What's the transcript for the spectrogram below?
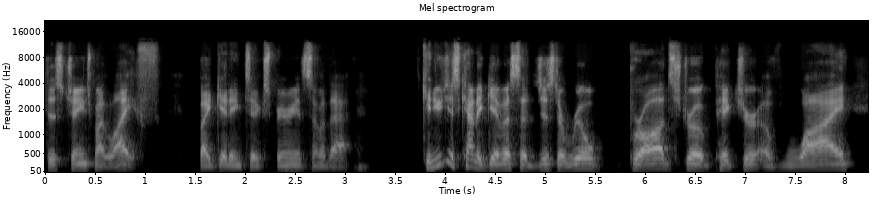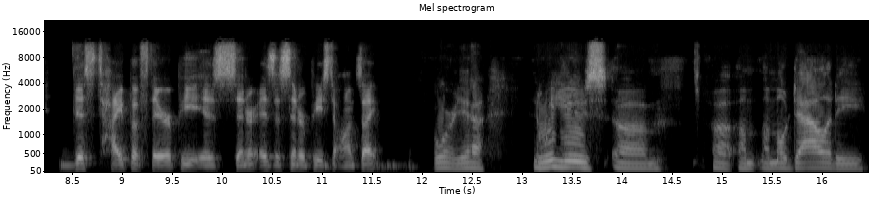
this changed my life by getting to experience some of that. Can you just kind of give us a just a real broad stroke picture of why this type of therapy is center is a centerpiece to onsite? Or yeah, and we use um, a, a, modality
